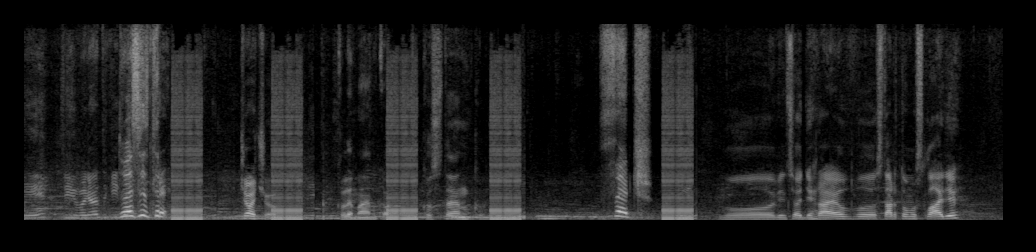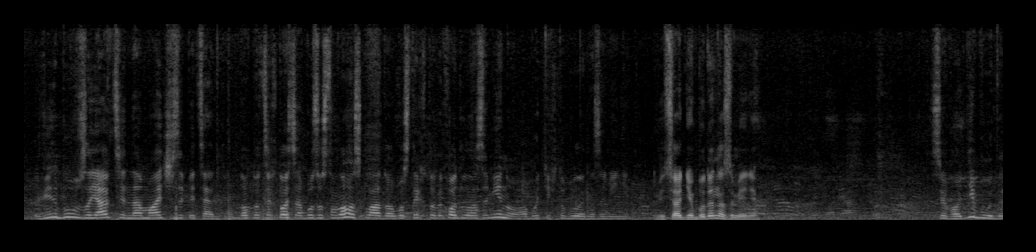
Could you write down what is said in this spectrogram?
Ні, твій варіант який 23. Чочо. Клименко. Костенко. Сеч. Ну, він сьогодні грає в стартовому складі. Він був в заявці на матч з епіцентром. Тобто це хтось або з основного складу, або з тих, хто виходили на заміну, або ті, хто були на заміні. Він сьогодні буде на заміні? Сьогодні буде.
